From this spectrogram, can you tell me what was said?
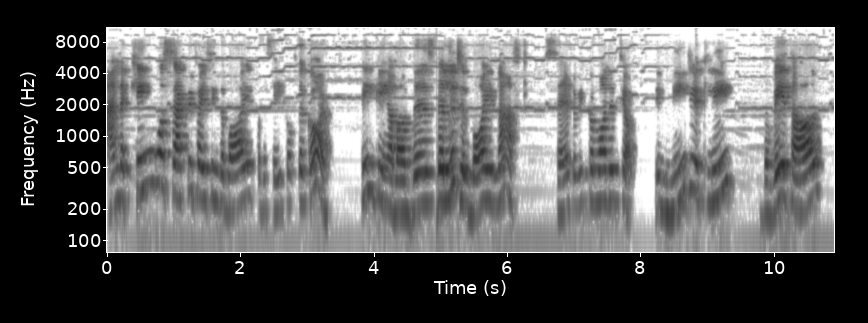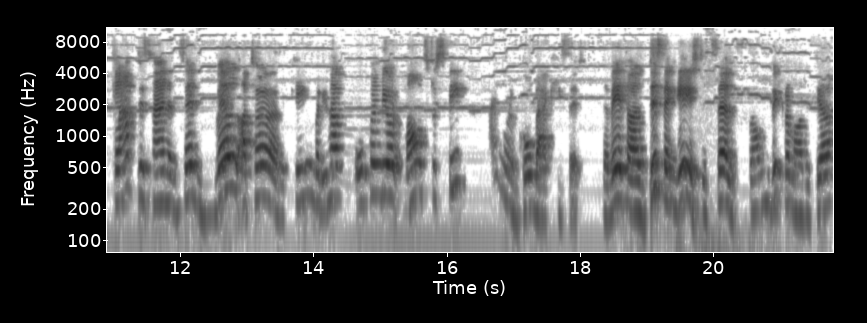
and the king was sacrificing the boy for the sake of the god. Thinking about this, the little boy laughed, said Vikramaditya. Immediately, the Vetal clapped his hand and said, Well uttered, king, but you have opened your mouth to speak. I'm going to go back, he said. The Vetal disengaged itself from Vikramaditya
